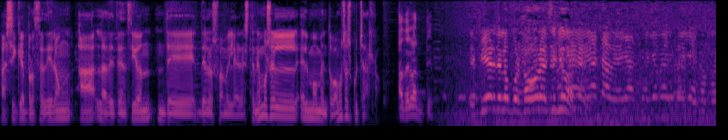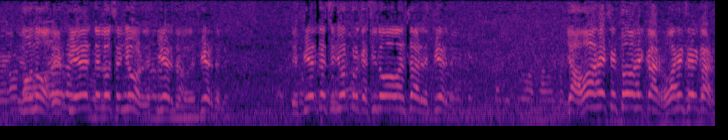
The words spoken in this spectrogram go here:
así que procedieron a la detención de, de los familiares. Tenemos el, el momento, vamos a escucharlo. Adelante. Despiértelo, por favor, al señor. No, no, despiértelo, señor, despiértelo, despiértelo. Despierte señor porque así no va a avanzar, despiértelo. Ya, bájese todos del carro, bájense del carro.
